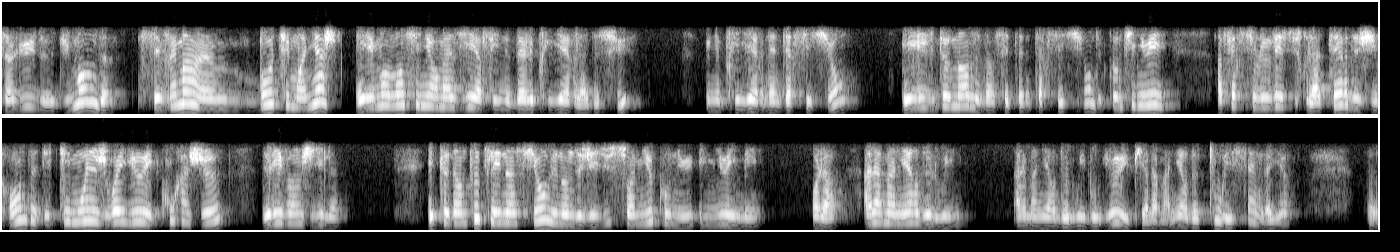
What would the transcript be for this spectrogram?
salut du monde. C'est vraiment un beau témoignage. Et mon Monseigneur Mazier a fait une belle prière là-dessus, une prière d'intercession. Et il demande dans cette intercession de continuer à faire se lever sur la terre de Gironde des témoins joyeux et courageux de l'Évangile, et que dans toutes les nations, le nom de Jésus soit mieux connu et mieux aimé. Voilà, à la manière de Louis, à la manière de Louis Beaulieu, et puis à la manière de tous les saints d'ailleurs, euh,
